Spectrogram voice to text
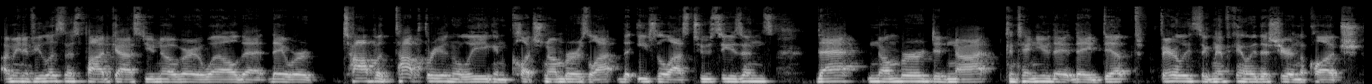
I mean, if you listen to this podcast, you know very well that they were top of top three in the league in clutch numbers the, each of the last two seasons. That number did not continue. They they dipped fairly significantly this year in the clutch.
